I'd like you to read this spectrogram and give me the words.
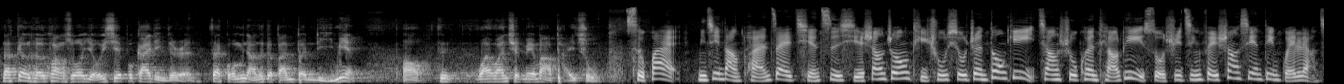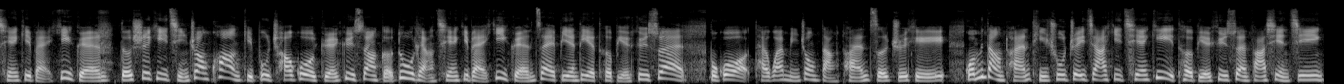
那更何况说有一些不该领的人，在国民党这个版本里面。哦，这完完全没有办法排除。此外，民进党团在前次协商中提出修正动议，将纾困条例所需经费上限定为两千一百亿元，得是疫情状况已不超过原预算额度两千一百亿元，再编列特别预算。不过，台湾民众党团则质疑，国民党团提出追加一千亿特别预算发现金，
